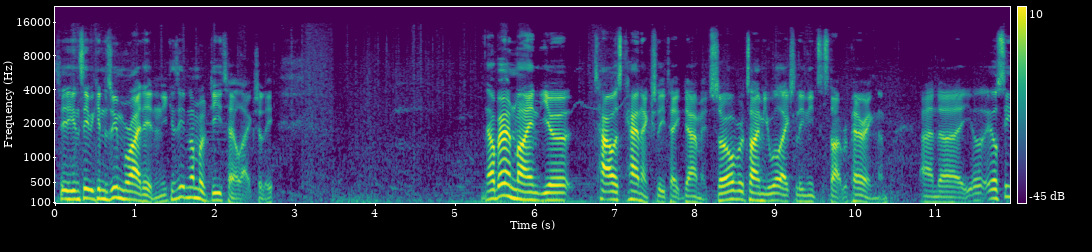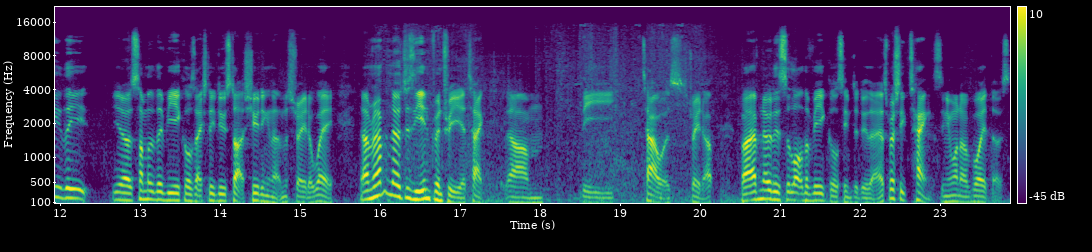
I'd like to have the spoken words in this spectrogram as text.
So you can see we can zoom right in, and you can see the number of detail, actually. Now bear in mind, your towers can actually take damage, so over time you will actually need to start repairing them. And uh, you'll, you'll see the you know, some of the vehicles actually do start shooting at them straight away. Now, I haven't noticed the infantry attack um, the towers straight up, but I've noticed a lot of the vehicles seem to do that, especially tanks, and you want to avoid those.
